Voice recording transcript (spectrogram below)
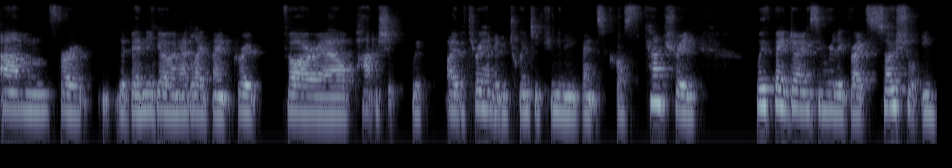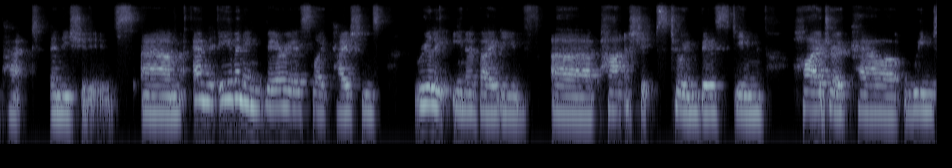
um, for the Bendigo and Adelaide Bank Group, via our partnership with over 320 community banks across the country, we've been doing some really great social impact initiatives. Um, and even in various locations, really innovative uh, partnerships to invest in hydropower, wind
